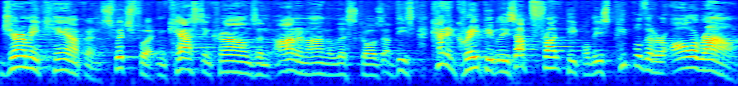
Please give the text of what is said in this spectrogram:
Jeremy Camp and Switchfoot and Casting Crowns and on and on the list goes of these kind of great people, these upfront people, these people that are all around.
